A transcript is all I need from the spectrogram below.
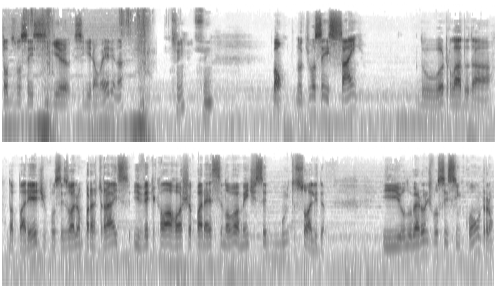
todos vocês seguir, seguiram ele, né? Sim. Sim. Bom, no que vocês saem do outro lado da, da parede, vocês olham para trás e vê que aquela rocha parece novamente ser muito sólida. E o lugar onde vocês se encontram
